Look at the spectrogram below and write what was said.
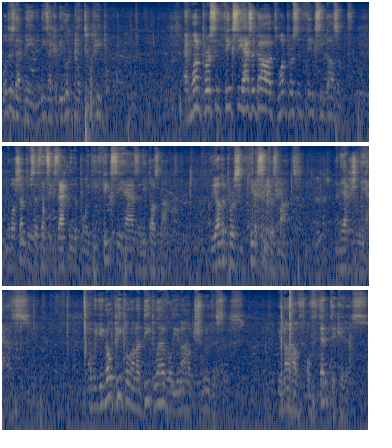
What does that mean? It means I could be looking at two people. And one person thinks he has a God, one person thinks he doesn't. The Baal says that's exactly the point. He thinks he has and he does not. The other person thinks he does not, and he actually has. And when you know people on a deep level, you know how true this is. You know how authentic it is.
